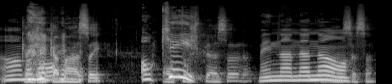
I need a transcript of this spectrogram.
Oh, Quand j'ai commencé, OK. on touche plus à ça. Là. Mais non, non, non. Ouais, C'est ça.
